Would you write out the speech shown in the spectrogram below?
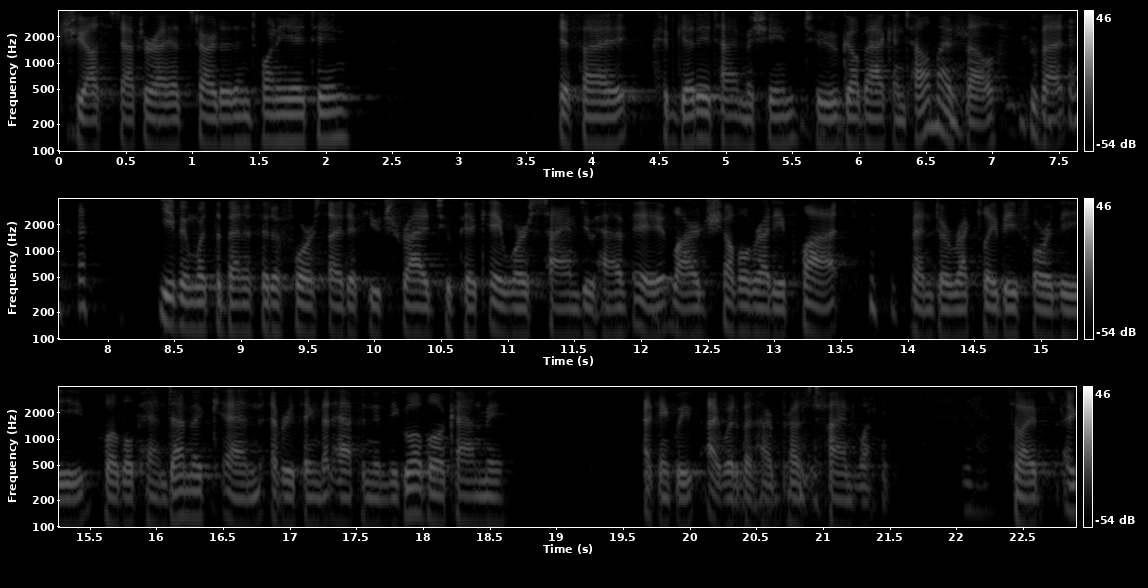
just after I had started in 2018. If I could get a time machine to go back and tell myself that even with the benefit of foresight, if you tried to pick a worse time to have a large shovel-ready plot than directly before the global pandemic and everything that happened in the global economy, I think we, I would have been hard pressed to find one. So I, I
